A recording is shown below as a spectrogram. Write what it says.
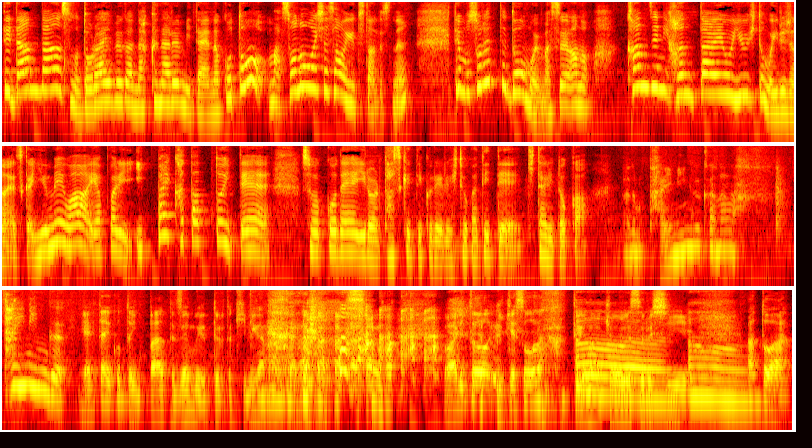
でだんだんそのドライブがなくなるみたいなことを、まあ、そのお医者さんは言ってたんですね。でもそれってどう思います？あの完全に反対を言う人もいるじゃないですか。夢はやっぱりいっぱい語っといてそこでいろいろ助けてくれる人が出てきたりとか。あでもタイミングかな。タイミング。やりたいこといっぱいあって全部言ってるとキリがないから。割といけそうだなっていうのを共有するしあとは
